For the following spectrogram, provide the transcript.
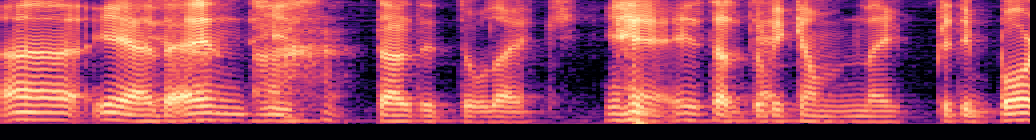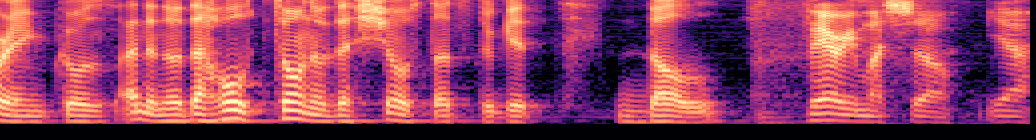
uh yeah at the end he started to like yeah he started to become like pretty boring because i don't know the whole tone of the show started to get dull Very much so, yeah.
